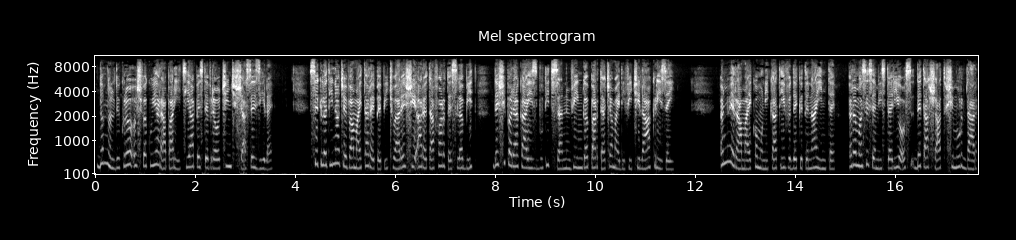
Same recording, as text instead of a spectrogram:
Domnul Ducro își făcu iar apariția peste vreo cinci-șase zile. Se clătina ceva mai tare pe picioare și arăta foarte slăbit, deși părea că a izbutit să învingă partea cea mai dificilă a crizei. Nu era mai comunicativ decât înainte, rămăsese misterios, detașat și murdar.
